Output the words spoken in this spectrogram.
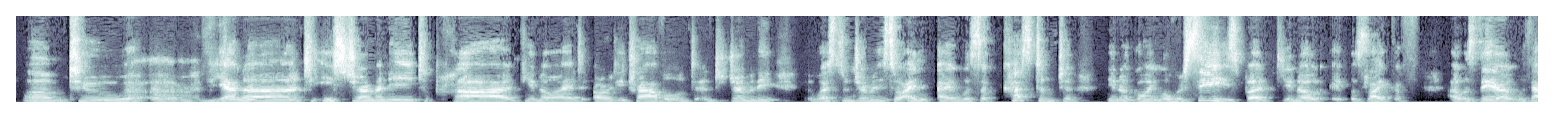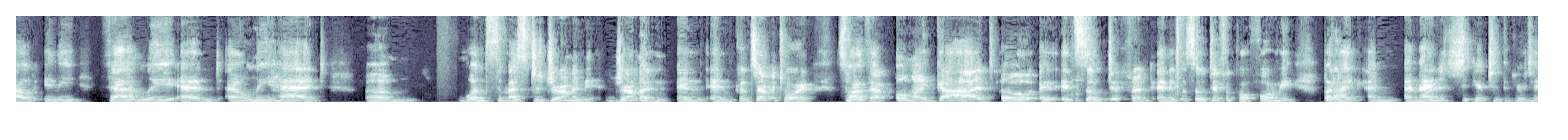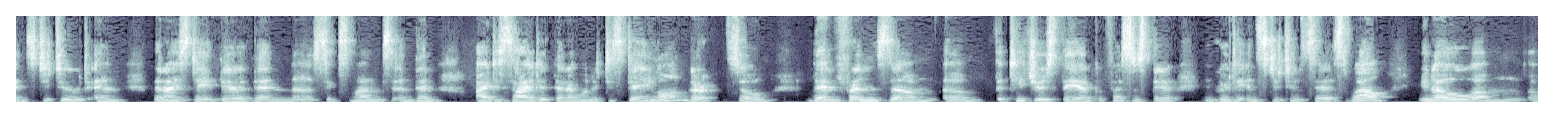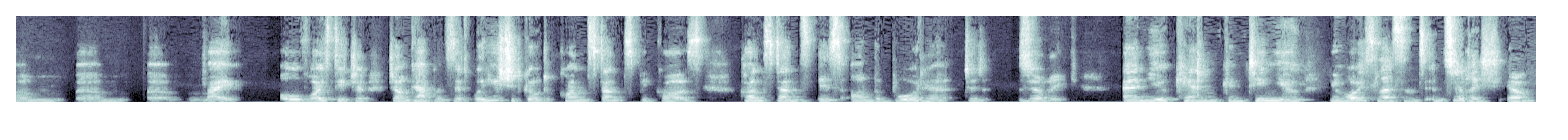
um, to uh, Vienna, to East Germany, to Prague. You know, I had already traveled and to Germany, Western Germany. So I, I was accustomed to, you know, going overseas, but, you know, it was like a, I was there without any family and I only had um, one semester German German in, in conservatory. So I thought, oh my God, oh, it's so different. And it was so difficult for me. But I, I, I managed to get to the Goethe Institute and then I stayed there then uh, six months. And then I decided that I wanted to stay longer. So then friends, um, um, the teachers there, professors there in Goethe Institute says, well, you know, um, um, um uh, my old voice teacher, Joan Kaplan, said, Well, you should go to Constance because Constance is on the border to Zurich. And you can continue your voice lessons in Zurich. Yeah?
